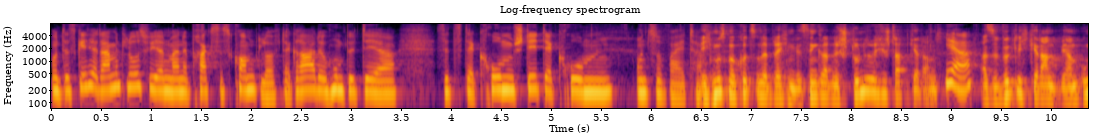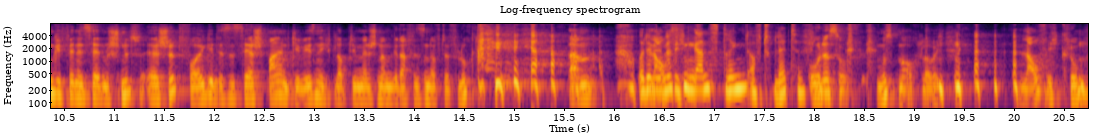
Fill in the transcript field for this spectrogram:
Und es geht ja damit los, wie er in meine Praxis kommt. Läuft er gerade, humpelt der, sitzt der krumm, steht der krumm und so weiter. Ich muss mal kurz unterbrechen. Wir sind gerade eine Stunde durch die Stadt gerannt. Ja. Also wirklich gerannt. Wir haben ungefähr eine selben Schnitt, äh, Schrittfolge. Das ist sehr spannend gewesen. Ich glaube, die Menschen haben gedacht, wir sind auf der Flucht. ähm, Oder wir lauf müssten ich, ganz dringend auf Toilette. Oder so. Muss man auch, glaube ich. Lauf ich krumm?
